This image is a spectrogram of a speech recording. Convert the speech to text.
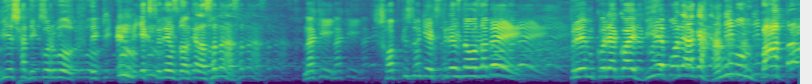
বিয়ে শাদী করব, একটু এক্সপিরিয়েন্স দরকার আছে না? নাকি? সব সবকিছুর কি এক্সপিরিয়েন্স নেওয়া যাবে? প্রেম করে কয়, বিয়ে পরে আগে হানিমুন বাটাম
